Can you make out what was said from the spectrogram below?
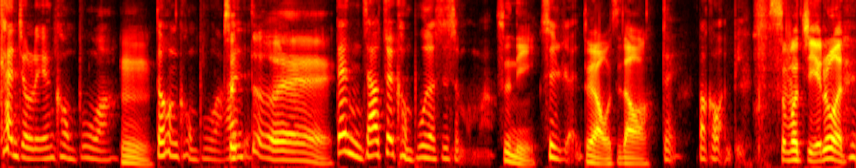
看久了也很恐怖啊，嗯，都很恐怖啊，真的哎。但你知道最恐怖的是什么吗？是你是人，对啊，我知道啊。对，报告完毕。什么结论？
